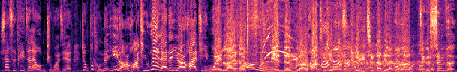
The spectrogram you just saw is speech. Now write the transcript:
下次可以再来我们直播间，就不同的育儿话题，未来的育儿话题，未来的负面的育儿话题，可以请大家来。我的这个身份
